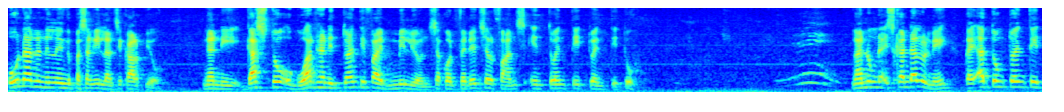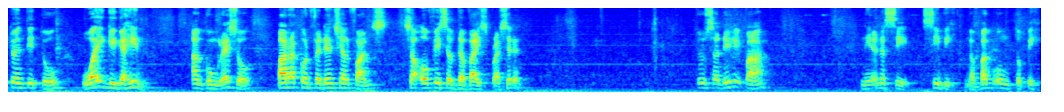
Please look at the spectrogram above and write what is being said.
Una na nila pasangilan si Carpio nga ni gasto og 125 million sa confidential funds in 2022. Nganong na iskandalo ni kay atong 2022 way gigahin ang Kongreso para confidential funds sa Office of the Vice President. Pero sa dili pa, ni ana si CB nga bagong tupi.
